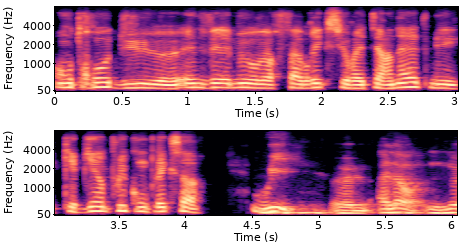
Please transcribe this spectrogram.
entre autres, du NVMe over Fabric sur Ethernet, mais qui est bien plus complexe que ça. Oui, euh, alors le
